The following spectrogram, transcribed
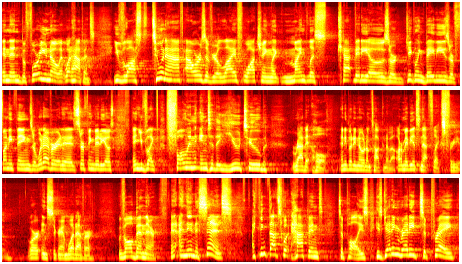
And then before you know it, what happens? You've lost two and a half hours of your life watching like mindless cat videos or giggling babies or funny things or whatever it is, surfing videos, and you've like fallen into the YouTube rabbit hole. Anybody know what I'm talking about? Or maybe it's Netflix for you or Instagram, whatever. We've all been there. And, and in a sense, I think that's what happened to Paul. He's, he's getting ready to pray,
